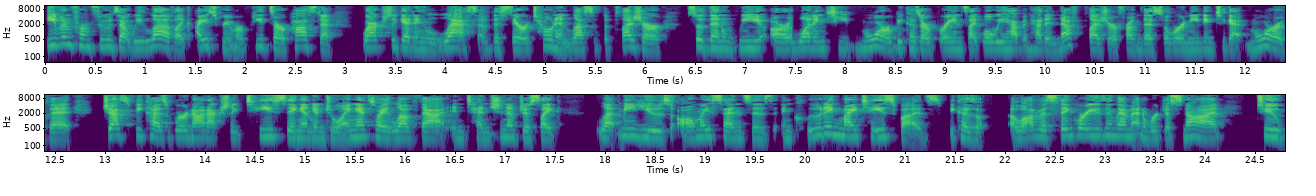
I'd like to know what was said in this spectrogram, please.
even from foods that we love like ice cream or pizza or pasta we're actually getting less of the serotonin, less of the pleasure. So then we are wanting to eat more because our brain's like, well, we haven't had enough pleasure from this. So we're needing to get more of it just because we're not actually tasting and enjoying it. So I love that intention of just like, let me use all my senses, including my taste buds, because a lot of us think we're using them and we're just not to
